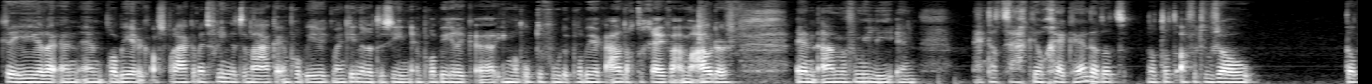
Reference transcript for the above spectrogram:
creëren en, en probeer ik afspraken met vrienden te maken en probeer ik mijn kinderen te zien en probeer ik uh, iemand op te voeden, probeer ik aandacht te geven aan mijn ouders en aan mijn familie. En, en dat is eigenlijk heel gek, hè? Dat, het, dat dat af en toe zo, dat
